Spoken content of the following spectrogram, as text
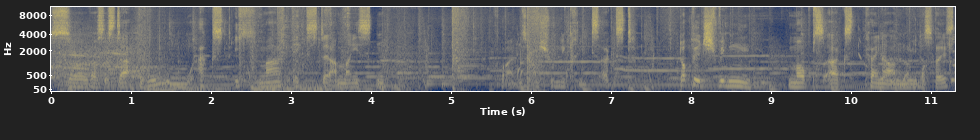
So, was ist da? Uh, Axt. Ich mag Äxte am meisten. Vor allem so eine schöne Kriegsaxt. Doppelschwingen. Mobs-Axt. Keine Ahnung, wie das heißt.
